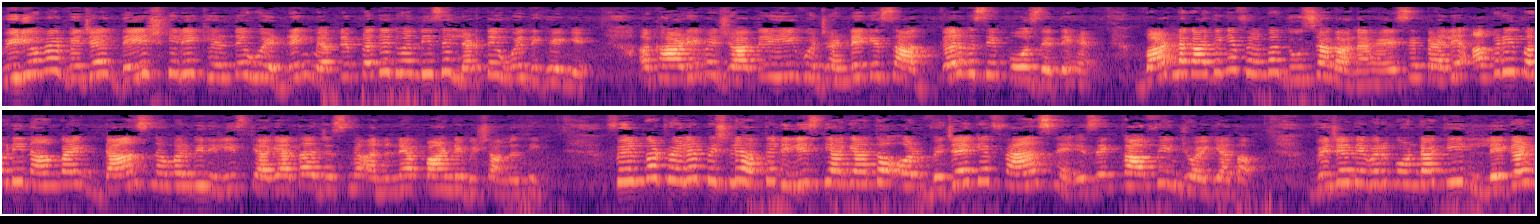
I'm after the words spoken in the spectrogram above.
वीडियो में विजय देश के लिए खेलते हुए रिंग में अपने प्रतिद्वंदी से लड़ते हुए दिखेंगे। अखाड़े में जाते ही वो झंडे के साथ गर्व से पोज देते हैं। वाट लगा देंगे फ़िल्म का दूसरा गाना है। इससे पहले अगड़ी पगड़ी नाम का एक डांस नंबर भी रिलीज़ किया गया था, जिसमें अनन्या पांडे भी शामिल थी। फ़िल्म का ट्रेलर पिछले हफ़्ते रिलीज़ किया गया था और विजय के फैंस ने इसे काफ़ी एंजॉय किया था। विजय देवरकोंडा की लेगर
